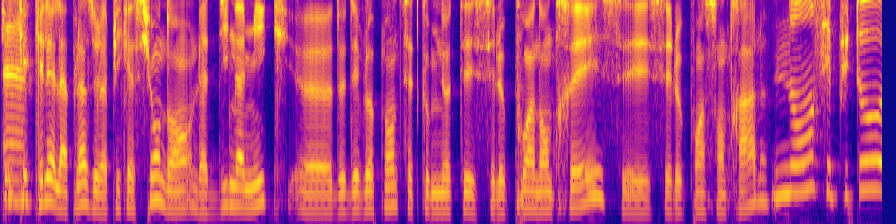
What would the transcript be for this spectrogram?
Quelle est la place de l'application dans la dynamique de développement de cette communauté? C'est le point d'entrée? C'est le point central? Non, c'est plutôt,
